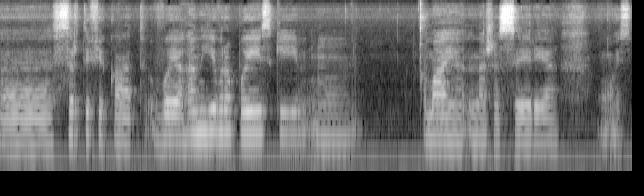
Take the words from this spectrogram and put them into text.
е, сертифікат веган європейський має наша серія. Ось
